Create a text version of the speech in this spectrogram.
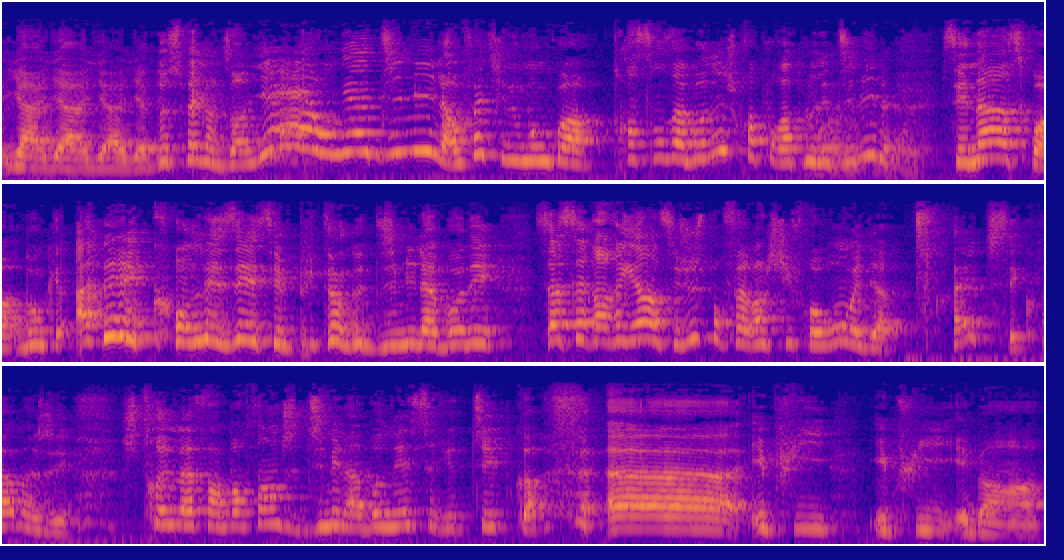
il y a, il y, a, il y, a, il y a deux semaines en disant Yeah, on est à 10 000 En fait, il nous manque quoi? 300 abonnés, je crois, pour atteindre les 10 000 C'est naze quoi. Donc allez, qu'on les ait, ces putains de 10 000 abonnés. Ça sert à rien, c'est juste pour faire un chiffre rond et dire tu sais quoi, moi j'ai, je suis une meuf importante, j'ai 10 000 abonnés sur YouTube quoi. Euh, et puis, et puis, et ben,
